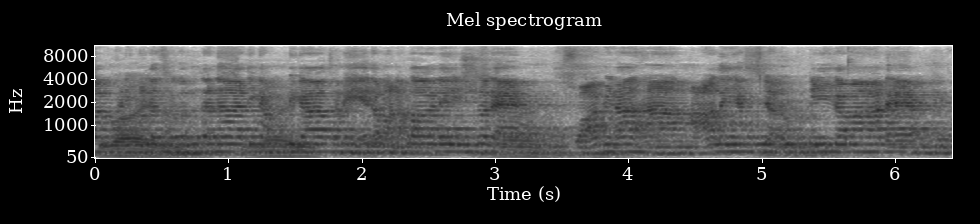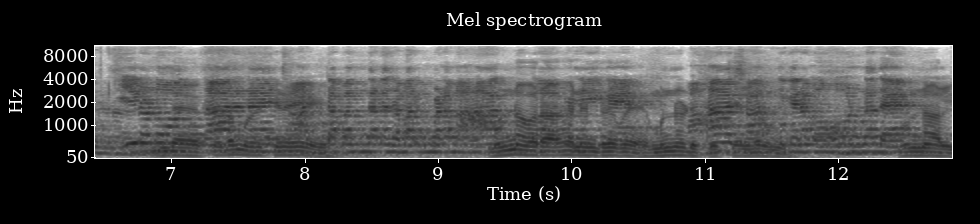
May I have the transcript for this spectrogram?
சிவாய இந்த குடமுழுக்கினை முன்னவராக நின்று முன்னெடுத்து செல்லும் முன்னாள்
